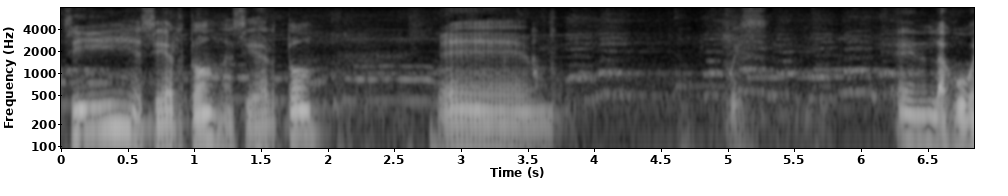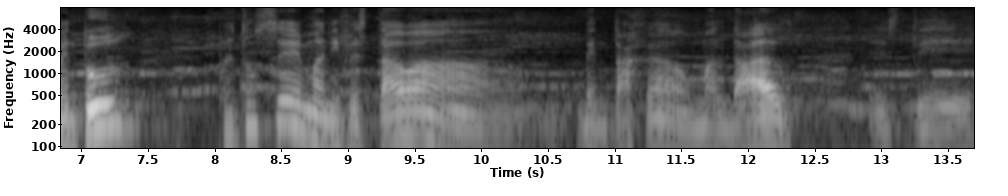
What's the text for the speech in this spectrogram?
Sí, es cierto, es cierto. Eh, pues en la juventud, pues no se manifestaba ventaja o maldad, este,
